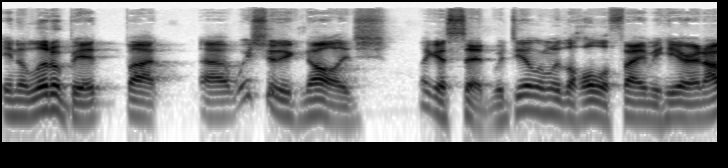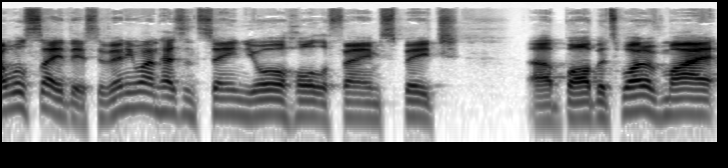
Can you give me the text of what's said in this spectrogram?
in a little bit. But uh, we should acknowledge, like I said, we're dealing with a Hall of Famer here. And I will say this: if anyone hasn't seen your Hall of Fame speech, uh, Bob, it's one of my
